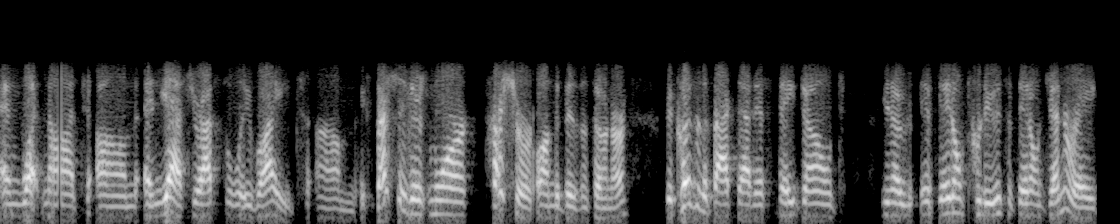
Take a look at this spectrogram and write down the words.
and whatnot. Um, and yes, you're absolutely right. Um, especially there's more pressure on the business owner because of the fact that if they don't, you know, if they don't produce, if they don't generate,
